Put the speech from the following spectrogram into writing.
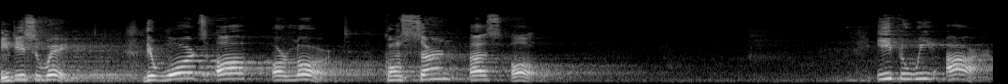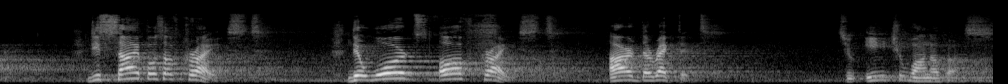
In this way, the words of our Lord concern us all. If we are disciples of Christ, the words of Christ are directed to each one of us.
